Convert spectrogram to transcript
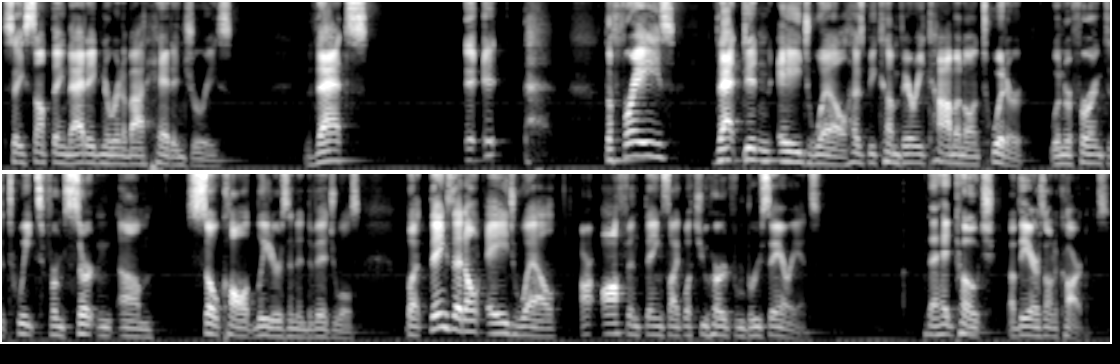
say something that ignorant about head injuries, that's it, it the phrase that didn't age well has become very common on Twitter when referring to tweets from certain um, so called leaders and individuals. But things that don't age well are often things like what you heard from Bruce Arians, the head coach of the Arizona Cardinals,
